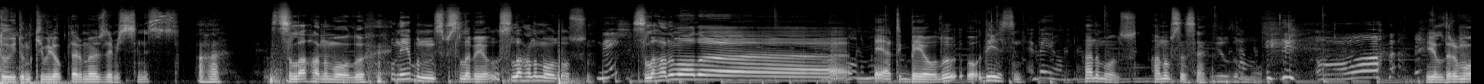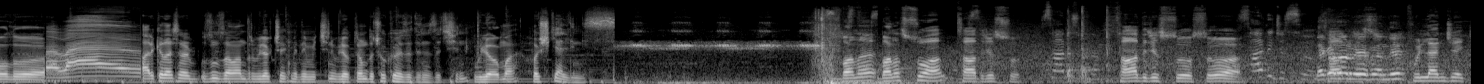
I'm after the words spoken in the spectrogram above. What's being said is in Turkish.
Duydum ki vloglarımı özlemişsiniz. Aha. Sıla Hanımoğlu. ne bunun ismi Sıla Beyoğlu? Sıla Hanımoğlu olsun. Ne? Sıla Hanımoğlu. E artık Beyoğlu o değilsin. E, Bey olayım. Hanımoğlusun. Hanımsın sen. Oo. Yıldırımoğlu. Arkadaşlar uzun zamandır vlog çekmediğim için, vloglarımı da çok özlediğiniz için vloguma hoş geldiniz. Bana bana su al. Sadece su. Sade suda. Sadece su, su. Sadece su. Ne kadar beyefendi? Fullenecek.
